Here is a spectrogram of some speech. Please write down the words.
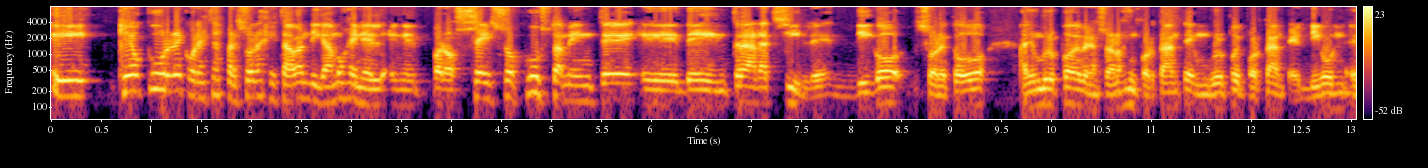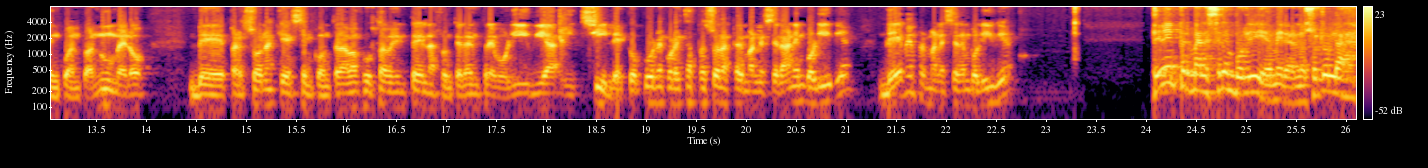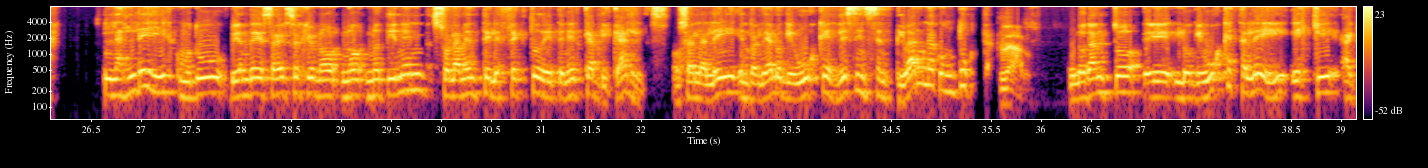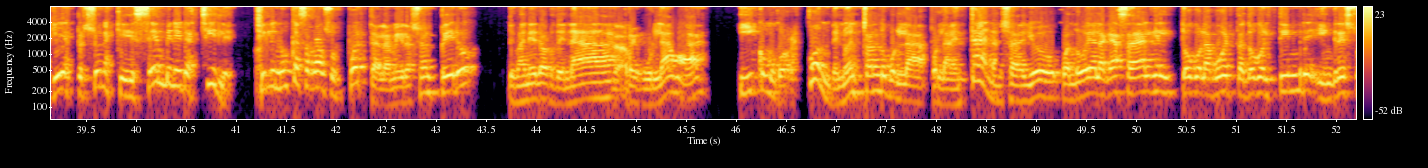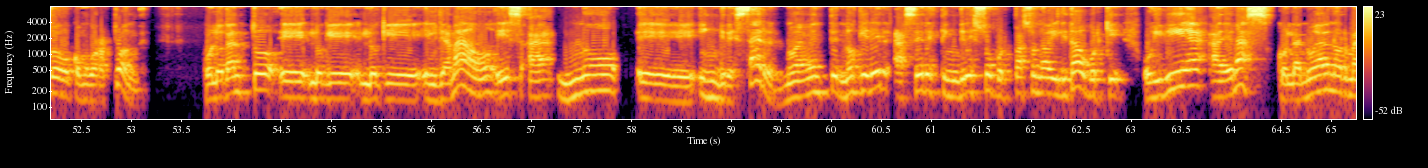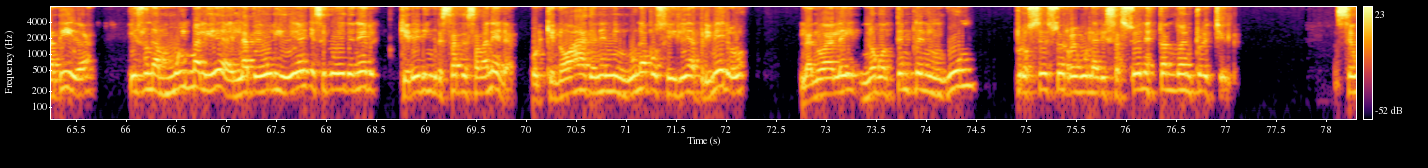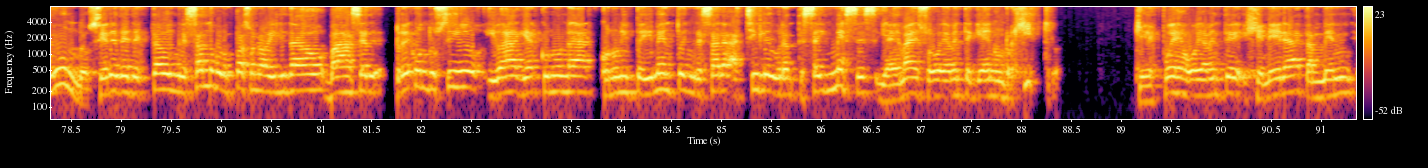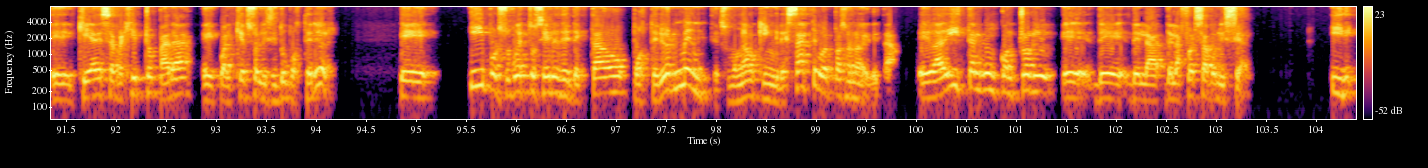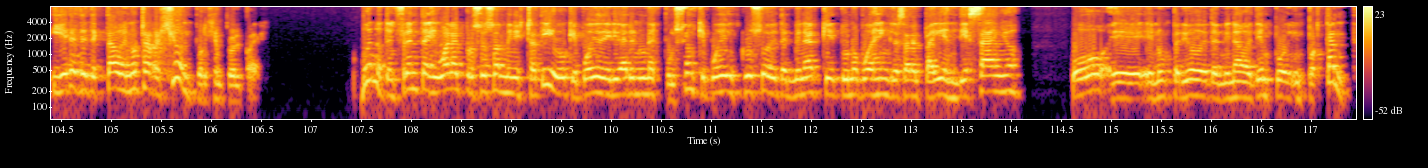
¿Y qué ocurre con estas personas que estaban, digamos, en el, en el proceso justamente eh, de entrar a Chile? Digo, sobre todo, hay un grupo de venezolanos importante, un grupo importante, digo en cuanto a número, de personas que se encontraban justamente en la frontera entre Bolivia y Chile. ¿Qué ocurre con estas personas? ¿Permanecerán en Bolivia? ¿Deben permanecer en Bolivia? Deben permanecer en Bolivia. Mira, nosotros las, las leyes, como tú bien debes saber, Sergio, no, no, no tienen solamente el efecto de tener que aplicarlas. O sea, la ley en realidad lo que busca es desincentivar una conducta. Claro. Por lo tanto, eh, lo que busca esta ley es que aquellas personas que deseen venir a Chile, Chile nunca ha cerrado sus puertas a la migración, pero de manera ordenada, regulada y como corresponde, no entrando por la, por la ventana. O sea, yo cuando voy a la casa de alguien, toco la puerta, toco el timbre ingreso como corresponde. Por lo tanto, eh, lo, que, lo que el llamado es a no eh, ingresar nuevamente, no querer hacer este ingreso por paso no habilitado, porque hoy día, además, con la nueva normativa, es una muy mala idea, es la peor idea que se puede tener querer ingresar de esa manera, porque no vas a tener ninguna posibilidad. Primero, la nueva ley no contempla ningún proceso de regularización estando dentro de Chile. Segundo, si eres detectado ingresando por un paso no habilitado, vas a ser reconducido y vas a quedar con, una, con un impedimento de ingresar a Chile durante seis meses y además eso obviamente queda en un registro, que después obviamente genera también, eh, queda ese registro para eh, cualquier solicitud posterior. Eh, y por supuesto, si eres detectado posteriormente, supongamos que ingresaste por el paso no habilitado, evadiste algún control de, la, fuerza policial y eres detectado en otra región, por ejemplo, del país bueno, te enfrentas igual al proceso administrativo que puede derivar en una expulsión, que puede incluso determinar que tú no puedes ingresar al país en 10 años o eh, en un periodo determinado de tiempo importante.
